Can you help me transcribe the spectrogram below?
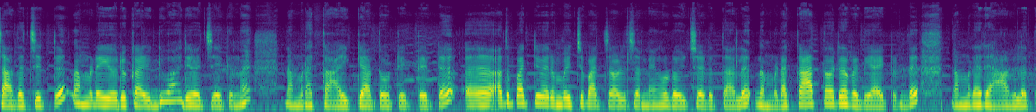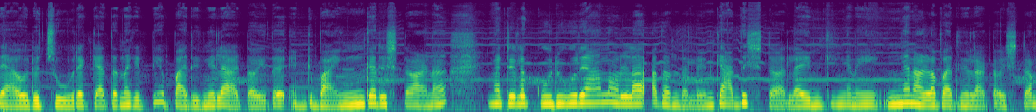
ചതച്ചിട്ട് നമ്മുടെ ഈ ഒരു കഴുകി വാരി വെച്ചേക്കുന്ന നമ്മുടെ കായ്ക്കകത്തോട്ട് ഇട്ടിട്ട് അത് പറ്റി വരുമ്പോൾ ഇച്ചിരി പച്ച വെളിച്ചെണ്ണയും കൂടെ ഒഴിച്ചെടുത്താൽ നമ്മുടെ കാത്തോര റെഡി ആയിട്ടുണ്ട്. നമ്മുടെ രാവിലത്തെ ആ ഒരു ചൂരക്കകത്തുനിന്ന് കിട്ടിയ പരിഞ്ഞില കേട്ടോ ഇത്. എനിക്ക് ഭയങ്കര ഇഷ്ടമാണ്. മറ്റുള്ള കുരൂരാന്നുള്ള അതുണ്ടല്ലോ എനിക്ക് അതിഷ്ടമല്ല. എനിക്കിങ്ങനെ ഇങ്ങനെയുള്ള പരിഞ്ഞില കേട്ടോ ഇഷ്ടം.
